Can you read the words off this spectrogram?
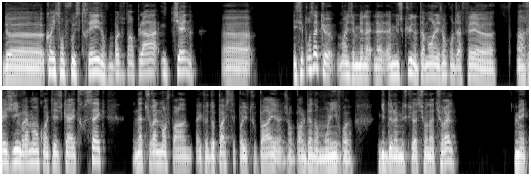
de quand ils sont frustrés, ils en font pas tout un plat, ils tiennent. Euh, et c'est pour ça que moi j'aime bien la, la, muscu, notamment les gens qui ont déjà fait euh, un régime vraiment, qui ont été jusqu'à être secs. Naturellement, je parle hein, avec le dopage, c'est pas du tout pareil. J'en parle bien dans mon livre euh, Guide de la musculation naturelle. Mais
